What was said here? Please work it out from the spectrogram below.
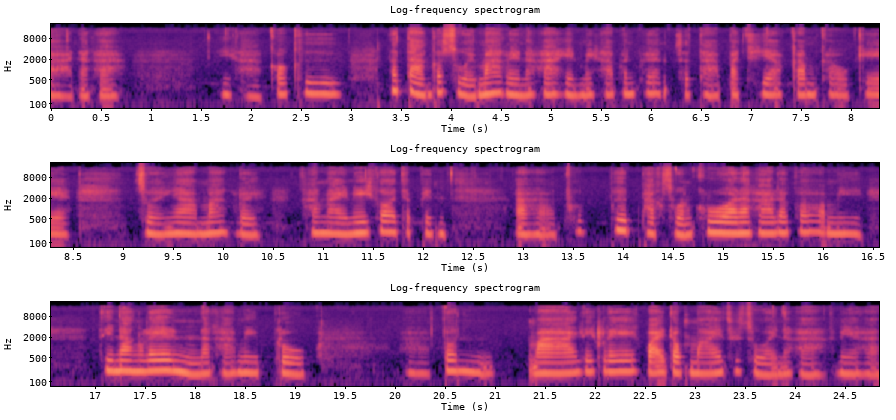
กาศนะคะ นี่ค่ะก็คือ น้าต่างก็สวยมากเลยนะคะ เห็นไหมคะเพื่อนๆสถาปัตยกรรมเก่าแก่สวยงามมากเลย ข้างในนี้ก็จะเป็นพืพืชผักสวนครัวนะคะ แล้วก็มีที่นั่งเล่นนะคะ มีปลูกต้นไม้เล็กๆ ไว้ดอกไม้สวยๆนะคะนี่ค่ะ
